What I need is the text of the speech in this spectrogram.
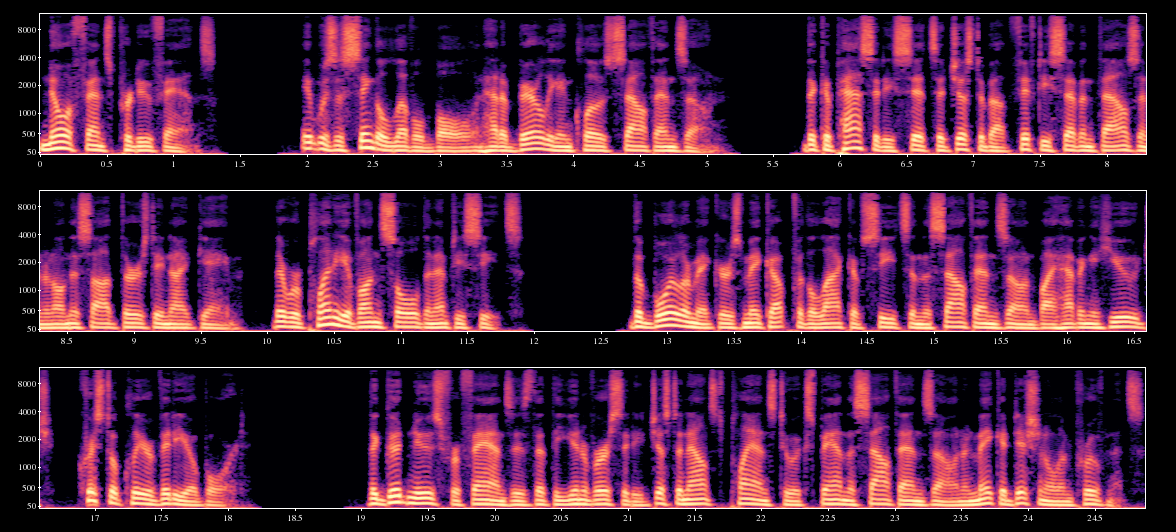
no offense, Purdue fans. It was a single level bowl and had a barely enclosed south end zone. The capacity sits at just about 57,000, and on this odd Thursday night game, there were plenty of unsold and empty seats. The Boilermakers make up for the lack of seats in the south end zone by having a huge, crystal clear video board. The good news for fans is that the university just announced plans to expand the south end zone and make additional improvements.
